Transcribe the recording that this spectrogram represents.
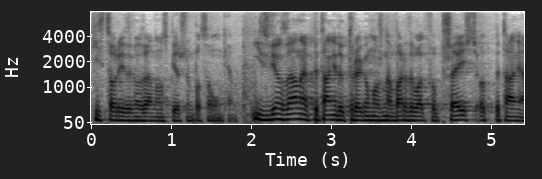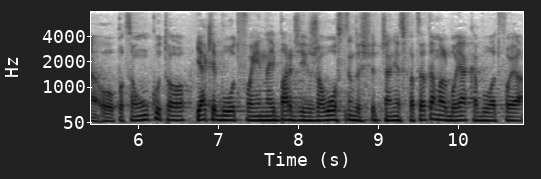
historię związaną z pierwszym pocałunkiem. I związane pytanie, do którego można bardzo łatwo przejść od pytania o pocałunku, to jakie było Twoje najbardziej żałosne doświadczenie z facetem, albo jaka była Twoja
